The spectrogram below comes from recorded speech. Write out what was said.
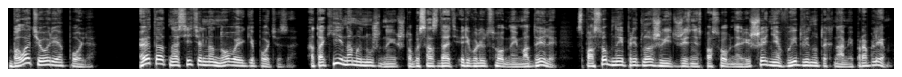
была теория поля. Это относительно новая гипотеза, а такие нам и нужны, чтобы создать революционные модели, способные предложить жизнеспособное решение выдвинутых нами проблем.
